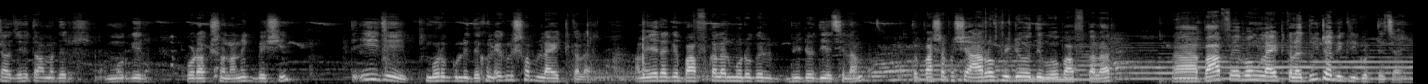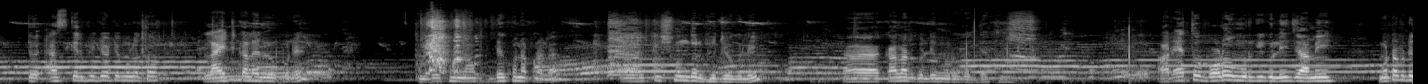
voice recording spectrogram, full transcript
চাই, যেহেতু আমাদের মুরগির প্রোডাকশন অনেক বেশি। তো এই যে মোরগগুলি দেখুন, এগুলো সব লাইট কালার আমি এর আগে বাফ কালার মোরগের ভিডিও দিয়েছিলাম। তো পাশাপাশি আরও ভিডিও দিব বাফ কালার বাফ এবং লাইট কালার দুইটা বিক্রি করতে চাই। তো আজকের ভিডিওটি মূলত লাইট কালারের উপরে। দেখুন দেখুন আপনারা কি সুন্দর ভিডিওগুলি কালারগুলি মোরগের দেখুন। আর এত বড় মুরগিগুলি যে আমি মোটামুটি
